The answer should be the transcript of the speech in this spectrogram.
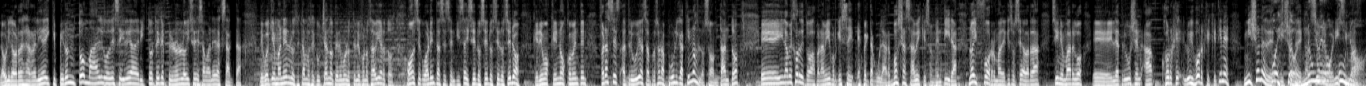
La única verdad es la realidad y que Perón toma algo de esa idea de Aristóteles, pero no lo dice de esa manera exacta. De cualquier manera, los estamos escuchando, tenemos los teléfonos abiertos. 1140 660000. Queremos que nos comenten frases atribuidas a personas públicas que no lo son tanto. Eh, y la mejor de todas para mí, porque es espectacular. Vos ya sabés que eso es mentira, no hay forma de que eso sea verdad. Sin embargo, eh, le atribuyen a Jorge Luis Borges, que tiene millones de, Puesto millones de canciones buenísimas. uno.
